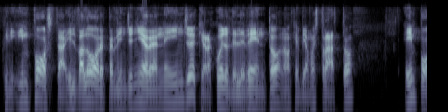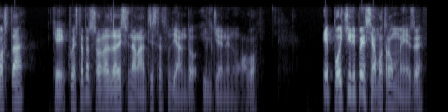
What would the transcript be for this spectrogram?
Quindi imposta il valore per l'ingegnere NING, che era quello dell'evento no, che abbiamo estratto, e imposta che questa persona da adesso in avanti sta studiando il gene nuovo. E poi ci ripensiamo tra un mese.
